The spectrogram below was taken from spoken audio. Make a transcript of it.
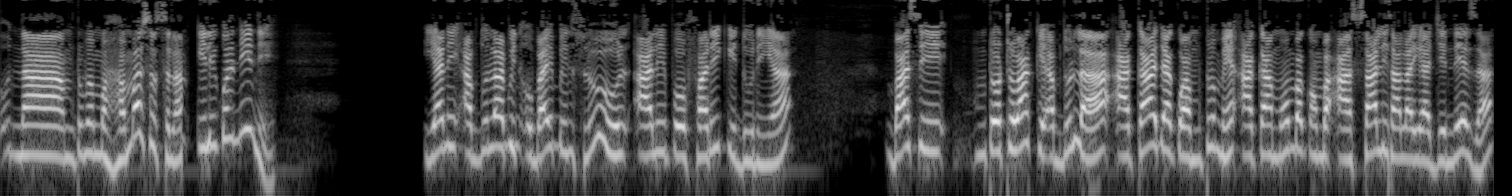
uh, na mtume muhammad saa salam ilikuwa nini? Yaani abdullah bin ubai bin sulul alipofariki dunia basi mtoto wake abdullah akaja kwa mtume akamwomba kwamba asali sala ya jeneza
